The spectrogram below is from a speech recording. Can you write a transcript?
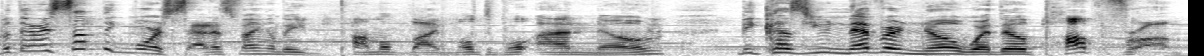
but there is something more satisfying than being pummeled by multiple Unown, because you never know where they'll pop from.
